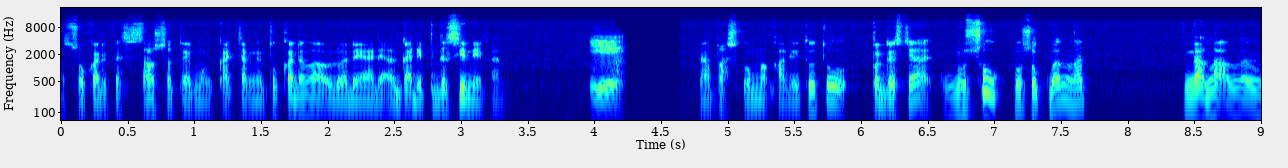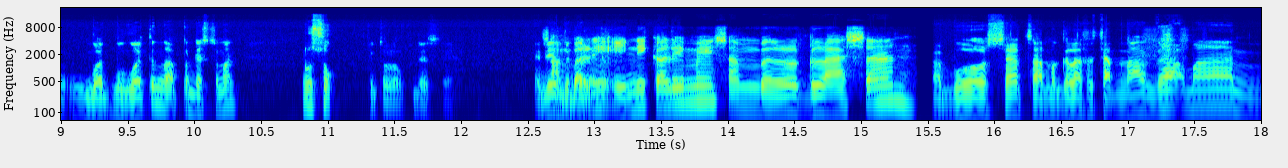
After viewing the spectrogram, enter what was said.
suka dikasih saus atau emang kacang itu kadang udah ada yang ada agak dipedesin ya kan. Iya. Nah pas gue makan itu tuh pedesnya nusuk, nusuk banget. Nggak, nggak, buat gue tuh nggak pedes, cuman nusuk gitu loh pedesnya. Jadi Sambalnya bener, ini kali me sambal gelasan. Ah, buset sama gelas cap naga man.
